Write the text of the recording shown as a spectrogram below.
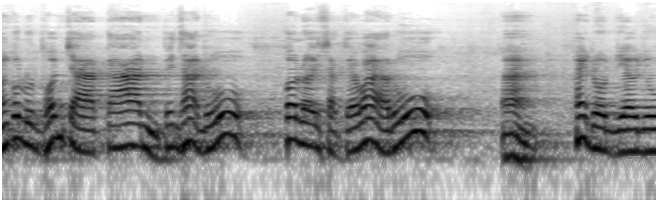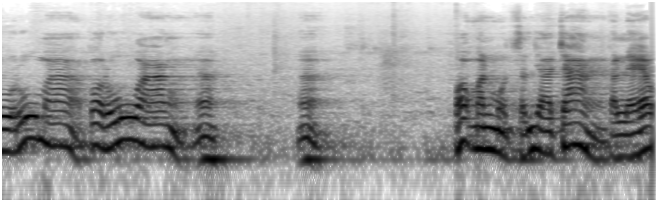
มันก็หลุดพ้นจากการเป็นธาตุรู้ ก็เลยสักแต่ว่ารู้อ่าให้โดดเดี่ยวอยู่รู้มา ก็รู้วางอ่าอ่าเพราะมันหมดสัญญาจ้างกันแล้ว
